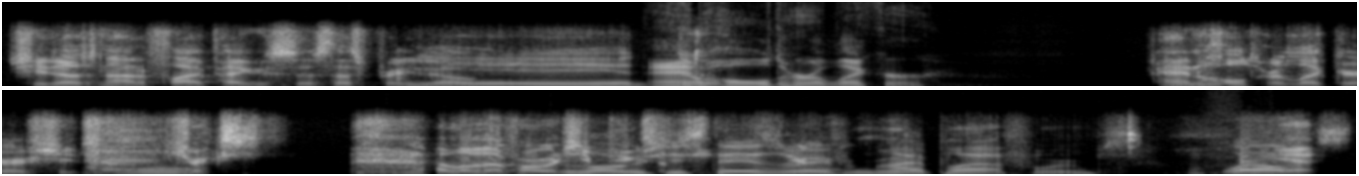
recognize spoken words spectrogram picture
She does know how to fly Pegasus. That's pretty dope. Yeah. And dope. hold her liquor. And hold her liquor. She Yeah. drinks. I love that part when As she long as picks she stays away from high platforms. well, Yes.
